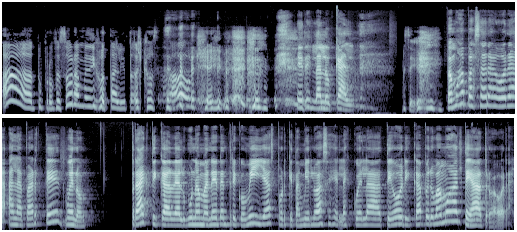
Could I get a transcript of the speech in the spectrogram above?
ah, tu profesora me dijo tal y tal cosa. Ah, ok. Eres la local. Sí. Vamos a pasar ahora a la parte, bueno, práctica de alguna manera, entre comillas, porque también lo haces en la escuela teórica, pero vamos al teatro ahora.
